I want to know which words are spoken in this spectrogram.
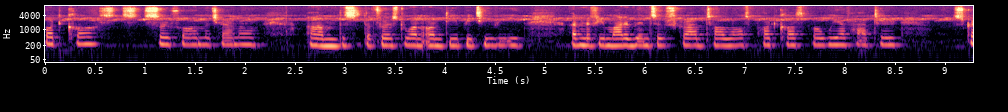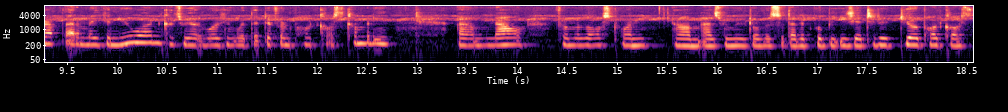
podcasts so far on the channel. Um, this is the first one on DPTV. I don't know if you might have been subscribed to our last podcast, but we have had to scrap that and make a new one because we are working with a different podcast company um, now from the last one um, as we moved over so that it will be easier to do duo podcast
